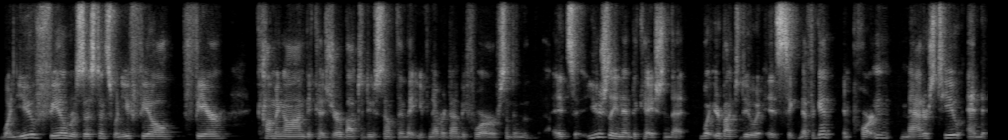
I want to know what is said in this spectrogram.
When you feel resistance, when you feel fear coming on because you're about to do something that you've never done before or something it's usually an indication that what you're about to do is significant, important, matters to you, and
